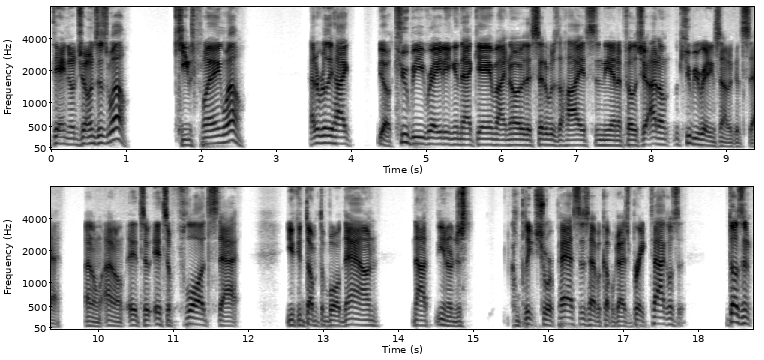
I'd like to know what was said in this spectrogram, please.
Daniel Jones as well. Keeps playing well. Had a really high you know, QB rating in that game. I know they said it was the highest in the NFL this year. I don't. The QB rating's not a good stat. I don't. I don't. It's a. It's a flawed stat. You could dump the ball down, not you know just complete short passes, have a couple guys break tackles. Doesn't.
